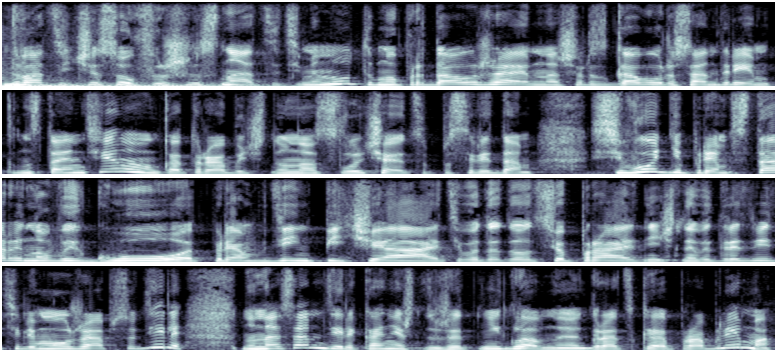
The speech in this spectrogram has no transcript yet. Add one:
20 часов и 16 минут. И мы продолжаем наш разговор с Андреем Константиновым, который обычно у нас случается по средам. Сегодня прям Старый Новый год, прям в День печати, вот это вот все праздничное. Вытрезвители мы уже обсудили. Но на самом деле, конечно же, это не главная городская проблема.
